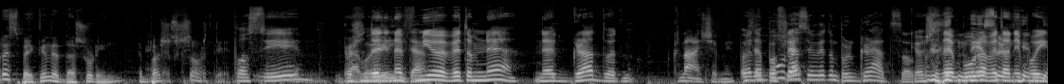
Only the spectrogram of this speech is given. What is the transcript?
respektin dhe dashurinë e bashkëshortit. Po si, për shëndetin e fëmijëve vetëm ne, ne gratë duhet kënaqemi. Po, po flasim vetëm për gratë sot. Kjo është edhe burrave tani po i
